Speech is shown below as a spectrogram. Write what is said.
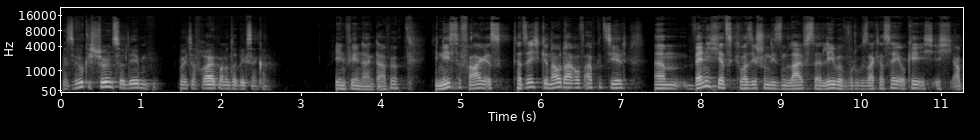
Es ist wirklich schön zu erleben, in welcher Freiheit man unterwegs sein kann. Vielen, vielen Dank dafür. Die nächste Frage ist tatsächlich genau darauf abgezielt, ähm, wenn ich jetzt quasi schon diesen Lifestyle lebe, wo du gesagt hast, hey, okay, ich, ich habe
